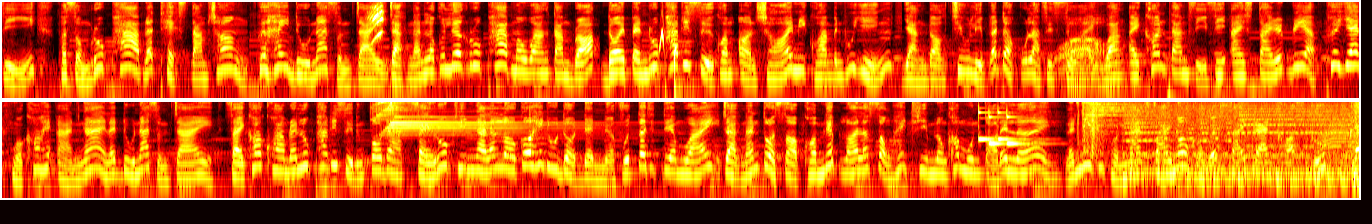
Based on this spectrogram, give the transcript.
สี ผสมรูปภาพและ text ตามช่อง เพื่อให้ดูน่าสนใจ จากนั้นเราก็เลือกรูปภาพมาวางตามบล็อก โดยเป็นรูปภาพที่สื่อความอ่อนช้อย มีความเป็นผู้หญิง อย่างดอกทิวลิปและดอกกุหลาบสวยๆ วางไอคอนตามสี CI สไตล์เรียบๆ เพื่อแยกหัวข้อให้อ่านง่าย และดูน่าสนใจ ใส่ข้อความและรูปภาพที่สื่อถึงโปรดักต์ใส่รูปทีมงานและโลโก้ให้ดูโดดเด่นเหนือฟุตเตอร์ที่เตรียมไว้ จากนั้นตรวจสอบความเรียบร้อยแล้วส่งให้ทีมลงข้อมูลต่อได้เลย และนี่คือผลงานไฟนอลของเว็บไซต์ Grand Cross Group ใคร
